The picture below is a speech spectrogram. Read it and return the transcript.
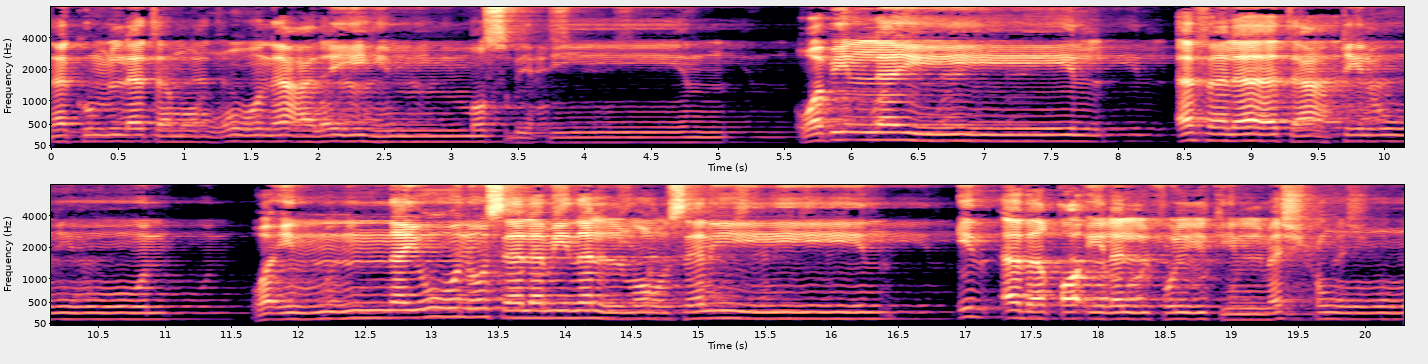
وانكم لتمرون عليهم مصبحين. وبالليل أفلا تعقلون. وإن يونس لمن المرسلين. إذ أبق إلى الفلك المشحون.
